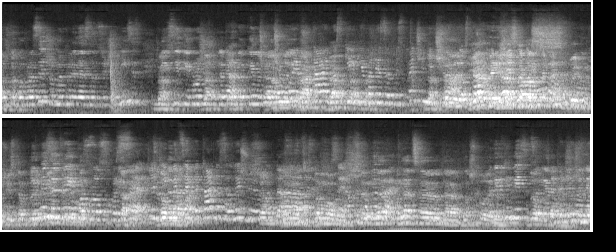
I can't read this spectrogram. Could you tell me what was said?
просто так. попросити, щоб ми перенесли на слідчий місяць і Да. всі ті гроші, Да. що для Так. перекинути Чому я да, питаю, наскільки вони забезпечені, Так. чи Да. Я, зараз виключусь там І ми закриємо вопрос Так. поліцейських. Все, тоді ми це питання Все, залишуємо Да. на домовились. Все, мене, мене це да, Добре. я ви не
